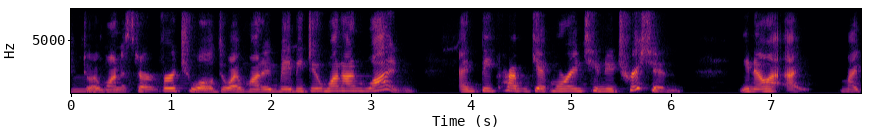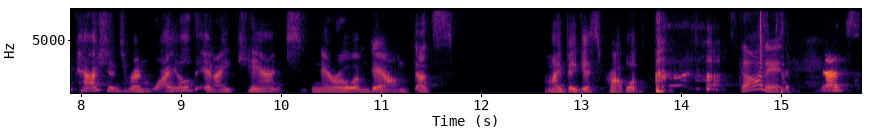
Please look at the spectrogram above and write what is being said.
Mm. Do I mm. want to start virtual? Do I want to maybe do one on one and become get more into nutrition? You know, I, I my passions run wild and I can't narrow them down. That's my biggest problem. Got it. That's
